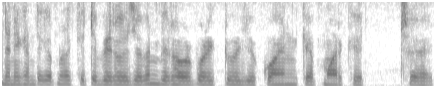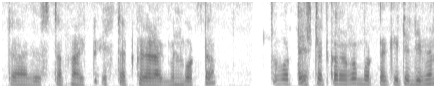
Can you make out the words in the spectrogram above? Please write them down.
দেন এখান থেকে আপনারা কেটে বের হয়ে যাবেন। বের হওয়ার পর একটু ওই যে কয়েন ক্যাপ মার্কেট এটা জাস্ট আপনারা একটু স্টার্ট করে রাখবেন বটটা বটটা স্টার্ট করার পর বটটা কেটে দিবেন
